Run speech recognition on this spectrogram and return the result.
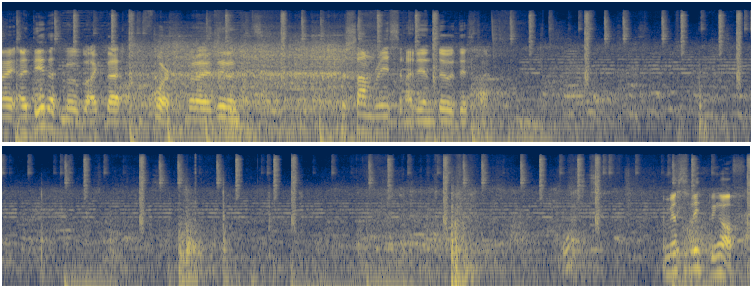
I, I did a move like that before, but I didn't. For some reason, I didn't do it this time. What? I'm just slipping off.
